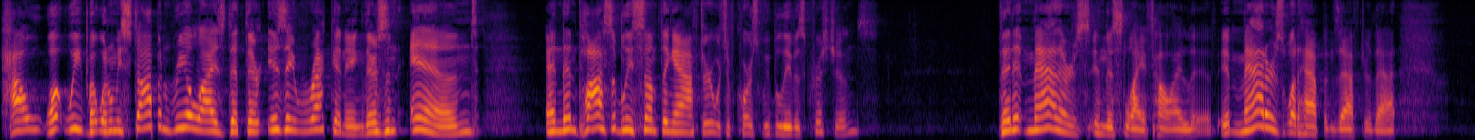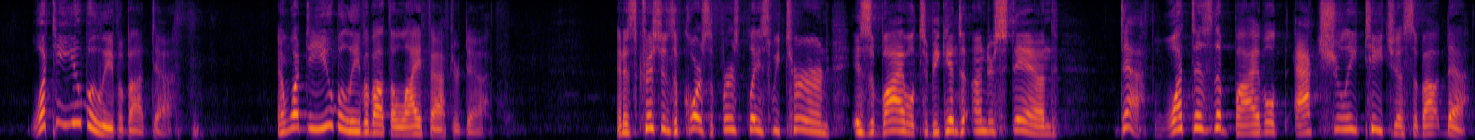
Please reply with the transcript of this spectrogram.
How, what we, but when we stop and realize that there is a reckoning, there's an end, and then possibly something after, which of course we believe as Christians, then it matters in this life how I live. It matters what happens after that. What do you believe about death? And what do you believe about the life after death? And as Christians, of course, the first place we turn is the Bible to begin to understand death. What does the Bible actually teach us about death?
